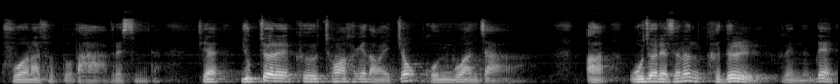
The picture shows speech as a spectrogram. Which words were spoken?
구원하셨도다 그랬습니다. 제가 6절에 그 정확하게 나와 있죠. 곤고한 자. 아, 5절에서는 그들 그랬는데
